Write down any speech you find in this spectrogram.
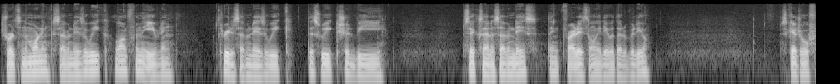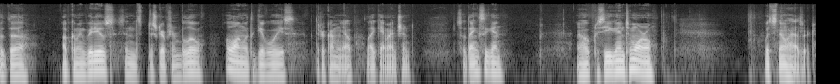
Shorts in the morning, seven days a week. Long from the evening, three to seven days a week. This week should be six out of seven days. I think Friday's the only day without a video. Schedule for the upcoming videos is in the description below, along with the giveaways that are coming up, like I mentioned. So thanks again. I hope to see you again tomorrow with Snow Hazard.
